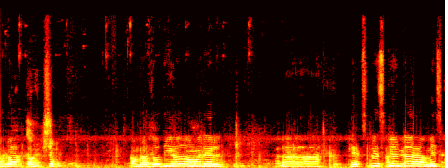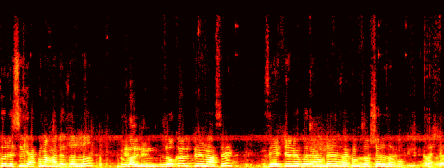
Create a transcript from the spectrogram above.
আমরা আমরা যদিও আমাদের এক্সপ্রেস ট্রেনটা মিস করেছি এখন আমাদের জন্য। লোকাল ট্রেন আছে যে ট্রেনে করে আমরা এখন যশোরে যাব। আচ্ছা।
